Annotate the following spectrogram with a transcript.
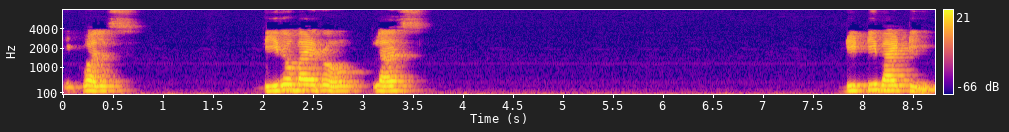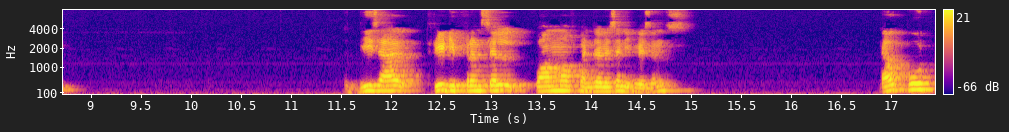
equals d rho by rho plus dt by t. These are three differential form of conservation equations. Now put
